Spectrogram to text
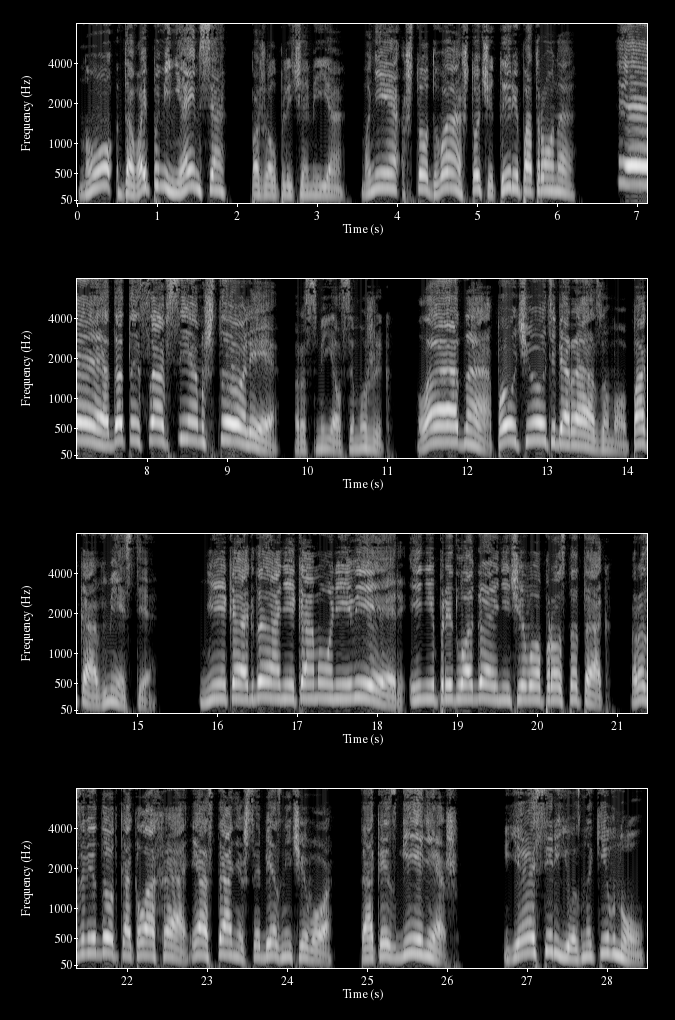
«Ну, давай поменяемся!» — пожал плечами я. Мне что два, что четыре патрона. «Э, да ты совсем, что ли?» — рассмеялся мужик. «Ладно, поучу тебя разуму, пока вместе. Никогда никому не верь и не предлагай ничего просто так. Разведут как лоха и останешься без ничего. Так и сгинешь». Я серьезно кивнул.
